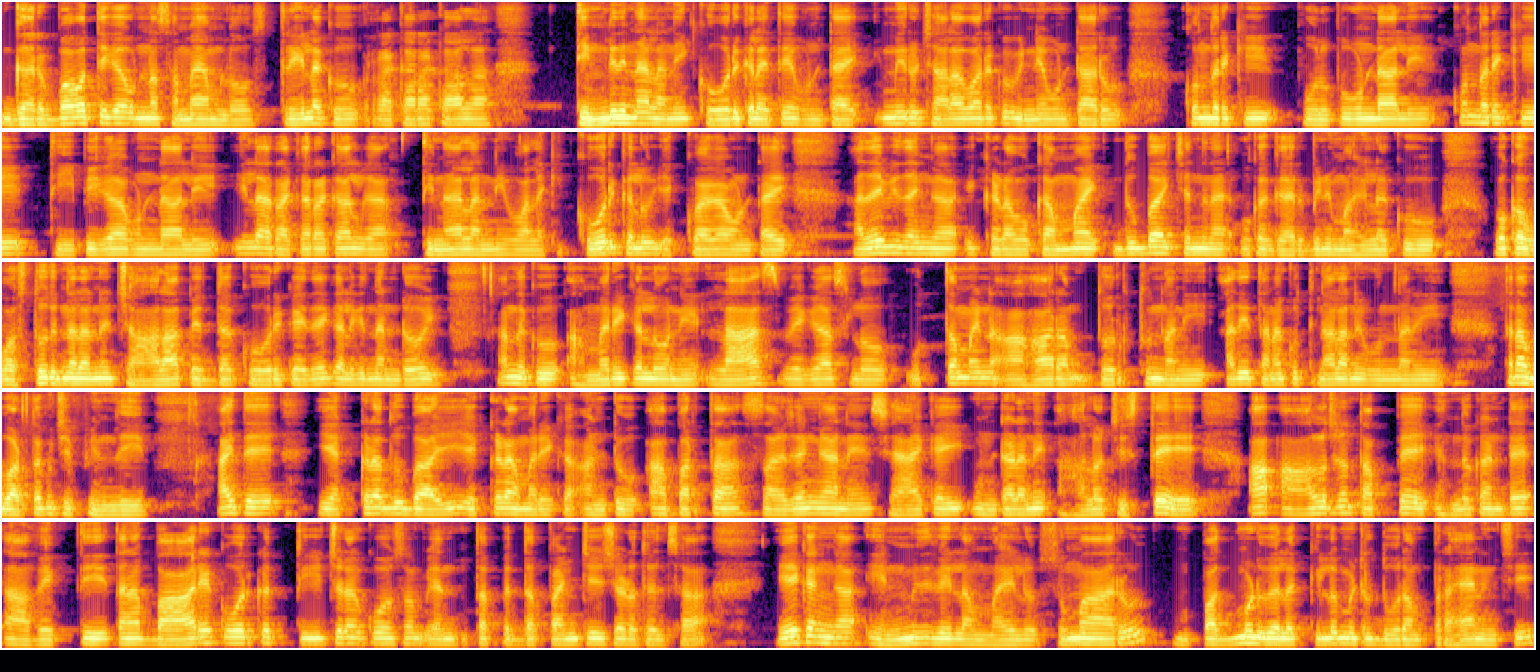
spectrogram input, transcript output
గర్భవతిగా ఉన్న సమయంలో స్త్రీలకు రకరకాల తిండి తినాలని కోరికలు అయితే ఉంటాయి. మీరు చాలా వరకు వినే ఉంటారు. కొందరికి పులుపు ఉండాలి కొందరికి తీపిగా ఉండాలి. ఇలా రకరకాలుగా తినాలని వాళ్ళకి కోరికలు ఎక్కువగా ఉంటాయి. అదేవిధంగా ఇక్కడ ఒక అమ్మాయి దుబాయ్ చెందిన ఒక గర్భిణి మహిళకు ఒక వస్తువు తినాలని చాలా పెద్ద కోరిక అయితే కలిగిందండోయ్ అందుకు అమెరికాలోని లాస్ వెగాస్లో ఉత్తమైన ఆహారం దొరుకుతుందని అది తనకు తినాలని ఉందని తన భర్తకు చెప్పింది. అయితే ఎక్కడ దుబాయ్ ఎక్కడ అమెరికా అంటూ ఆ భర్త సహజంగానే షాక్ అయి ఉంటాడని ఆలోచిస్తే ఆ ఆలోచన తప్పే. ఎందుకంటే ఆ వ్యక్తి తన భార్య కోరిక తీర్చడం కోసం ఎంత పెద్ద పని చేశాడో తెలుసా? ఏకంగా ఎనిమిది వేల మైలు సుమారు పదమూడు వేల కిలోమీటర్ల దూరం ప్రయాణించి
